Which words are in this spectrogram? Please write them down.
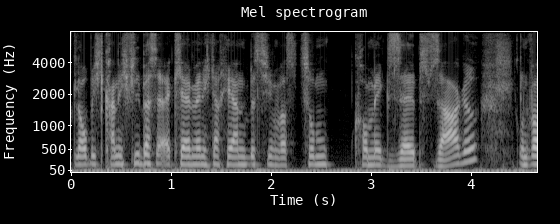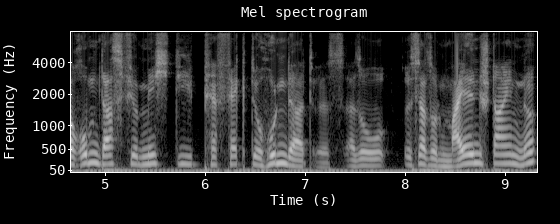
glaube ich, kann ich viel besser erklären, wenn ich nachher ein bisschen was zum Comic selbst sage und warum das für mich die perfekte 100 ist. Also ist ja so ein Meilenstein, ne?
